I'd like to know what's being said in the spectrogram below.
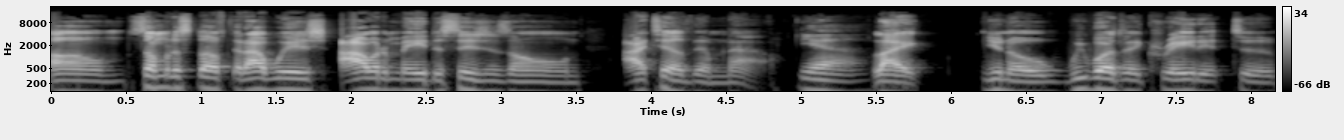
Um, some of the stuff that I wish I would have made decisions on, I tell them now. Yeah. Like, you know, we wasn't created to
